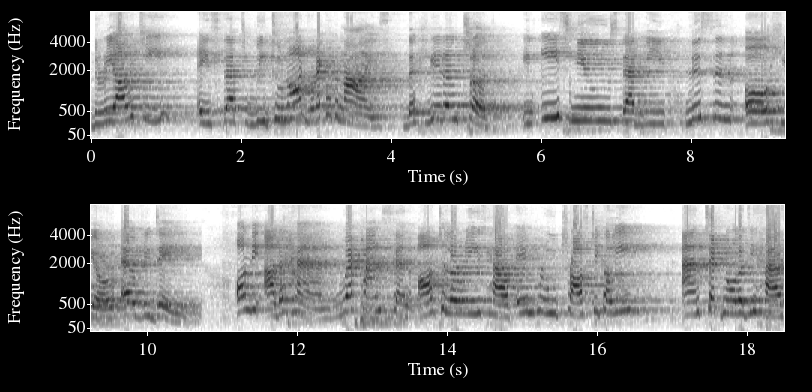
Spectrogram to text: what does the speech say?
The reality is that we do not recognize the hidden truth in each news that we listen or hear every day. On the other hand, weapons and artilleries have improved drastically, and technology has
